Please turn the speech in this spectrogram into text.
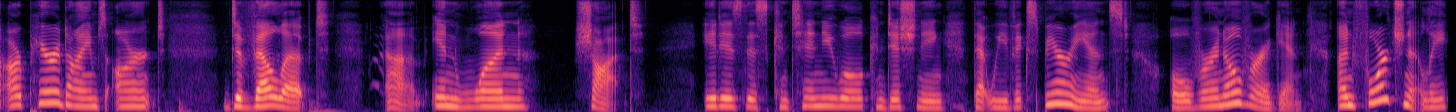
Our paradigms aren't developed um, in one shot. It is this continual conditioning that we've experienced over and over again. Unfortunately,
